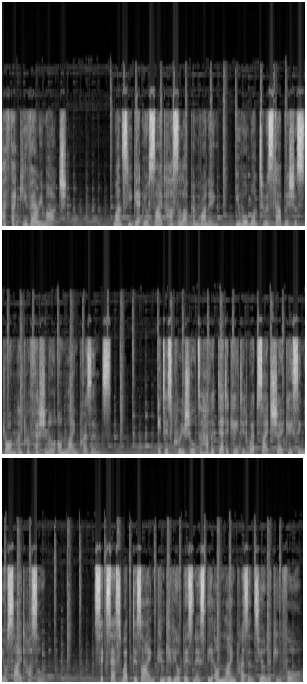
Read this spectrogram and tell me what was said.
I thank you very much. Once you get your side hustle up and running, you will want to establish a strong and professional online presence. It is crucial to have a dedicated website showcasing your side hustle. Success Web Design can give your business the online presence you're looking for.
